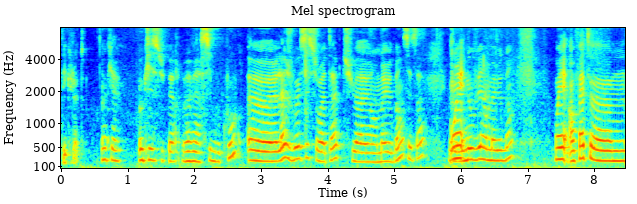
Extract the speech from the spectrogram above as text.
des culottes. Ok. Ok, super. Bah, merci beaucoup. Euh, là, je vois aussi sur la table, tu as un maillot de bain, c'est ça? Vous Ouais. innové un maillot de bain? Oui, en fait, euh,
